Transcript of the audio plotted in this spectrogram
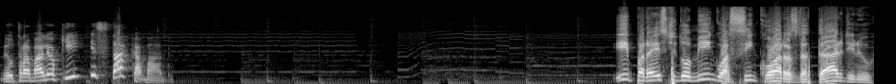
Meu trabalho aqui está acabado. E para este domingo, às 5 horas da tarde, no,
